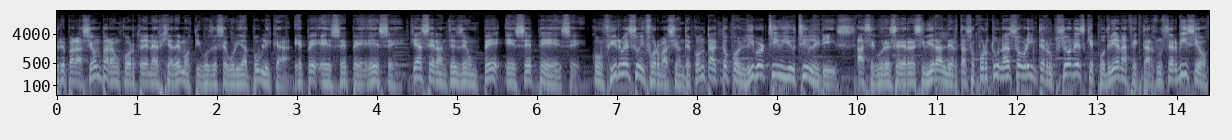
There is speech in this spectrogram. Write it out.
Preparación para un corte de energía de motivos de seguridad pública, EPSPS. ¿Qué hacer antes de un PSPS? Confirme su información de contacto con Liberty Utilities. Asegúrese de recibir alertas oportunas sobre interrupciones que podrían afectar su servicio.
